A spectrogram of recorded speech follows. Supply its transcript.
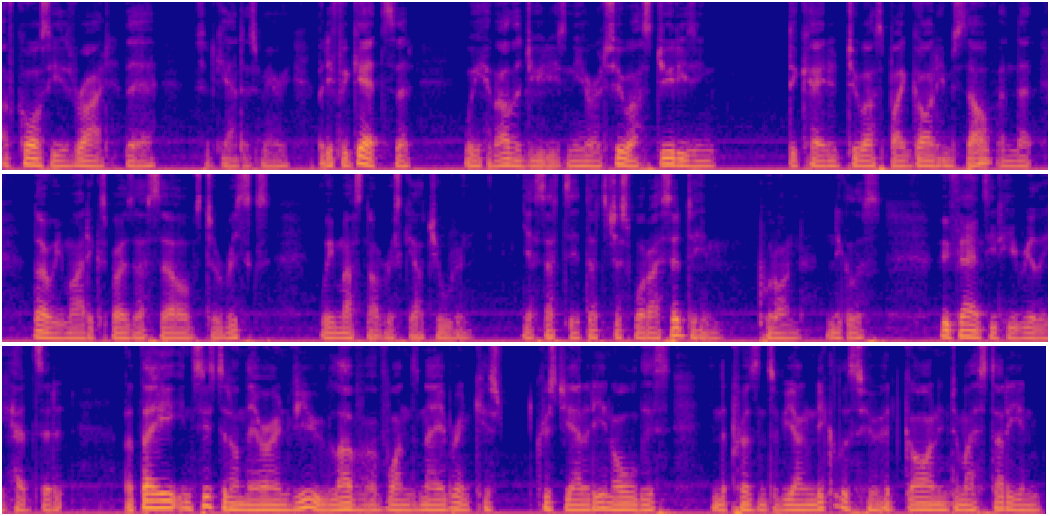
Of course, he is right there, said Countess Mary, but he forgets that we have other duties nearer to us, duties indicated to us by God Himself, and that Though we might expose ourselves to risks, we must not risk our children. Yes, that's it. That's just what I said to him, put on Nicholas, who fancied he really had said it. But they insisted on their own view, love of one's neighbour and Christianity, and all this in the presence of young Nicholas, who had gone into my study and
